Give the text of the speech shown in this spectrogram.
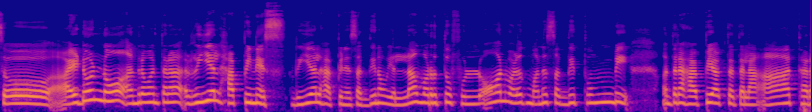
ಸೊ ಐ ಡೋಂಟ್ ನೋ ಅಂದ್ರೆ ಒಂಥರ ರಿಯಲ್ ಹ್ಯಾಪಿನೆಸ್ ರಿಯಲ್ ಹ್ಯಾಪಿನೆಸ್ ಅಗ್ದಿ ನಾವು ಎಲ್ಲ ಮರೆತು ಫುಲ್ ಆನ್ ಒಳಗೆ ಮನಸ್ಸು ಅಗ್ದಿ ತುಂಬಿ ಒಂಥರ ಹ್ಯಾಪಿ ಆಗ್ತೈತಲ್ಲ, ಆ ಥರ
